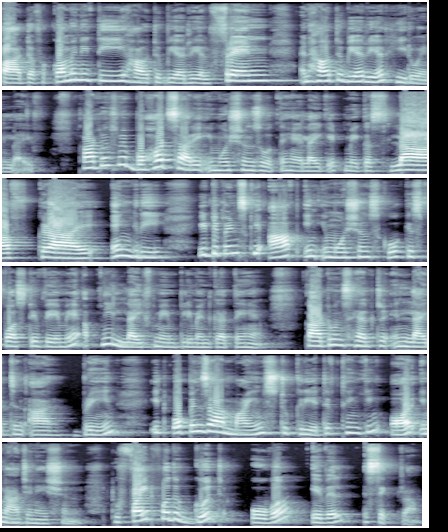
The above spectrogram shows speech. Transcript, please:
part of a community how to be a real friend and how to be a real hero in life cartoons में बहुत सारे इमोशंस होते हैं like it make us laugh cry angry it depends कि आप इन इमोशंस को किस पॉजिटिव वे में अपनी लाइफ में इम्प्लीमेंट करते हैं cartoons help to enlighten our brain it opens our minds to creative thinking और imagination to fight for the good over evil, etc.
